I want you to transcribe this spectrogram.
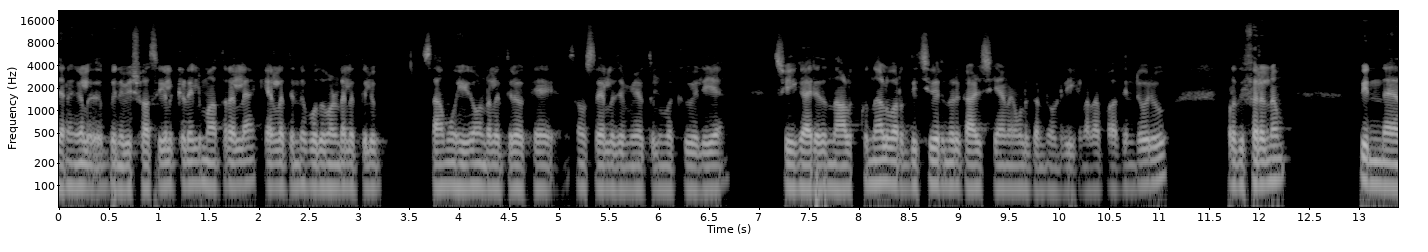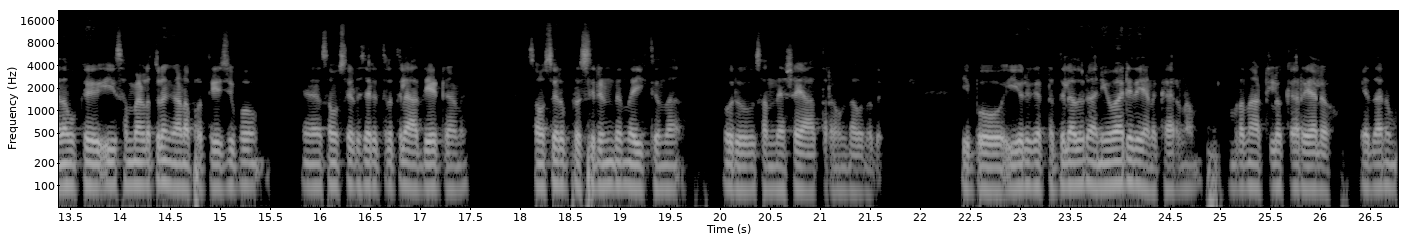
ജനങ്ങൾ പിന്നെ വിശ്വാസികൾക്കിടയിൽ മാത്രമല്ല കേരളത്തിന്റെ പൊതുമണ്ഡലത്തിലും സാമൂഹിക മണ്ഡലത്തിലൊക്കെ സംസ്ഥാന ജമിയത്തിലും ഒക്കെ വലിയ സ്വീകാര്യത നാൾക്കുനാൾ വർദ്ധിച്ചു വരുന്ന ഒരു കാഴ്ചയാണ് നമ്മൾ കണ്ടുകൊണ്ടിരിക്കുന്നത്. അപ്പോൾ അതിന്റെ ഒരു പ്രതിഫലനം പിന്നെ നമുക്ക് ഈ സമ്മേളനത്തിലും കാണാം. പ്രത്യേകിച്ച് ഇപ്പോൾ സംസ്ഥയുടെ ചരിത്രത്തിൽ ആദ്യമായിട്ടാണ് സംസ്ഥയുടെ പ്രസിഡന്റ് നയിക്കുന്ന ഒരു സന്ദേശയാത്ര ഉണ്ടാവുന്നത്. ഇപ്പോൾ ഈ ഒരു ഘട്ടത്തിൽ അതൊരു അനിവാര്യതയാണ്. കാരണം നമ്മുടെ നാട്ടിലൊക്കെ അറിയാലോ ഏതാനും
